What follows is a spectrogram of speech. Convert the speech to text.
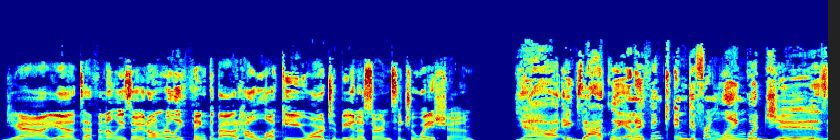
Yeah. Yeah, definitely. So you don't really think about how lucky you are to be in a certain situation. Yeah, exactly. And I think in different languages,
